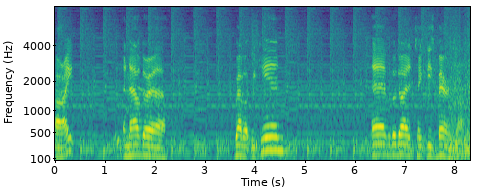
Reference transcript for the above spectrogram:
Alright. And now we're gonna grab what we can. And we're gonna go ahead and take these bearings off.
